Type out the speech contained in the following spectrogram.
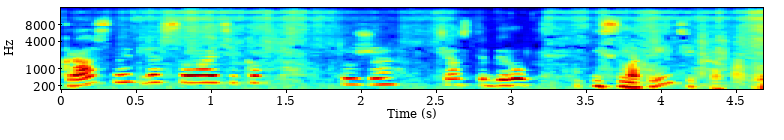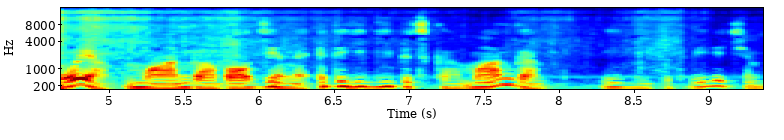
красный для салатиков тоже часто беру. И смотрите, какое манго обалденное. Это египетская манго. Египет, видите?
